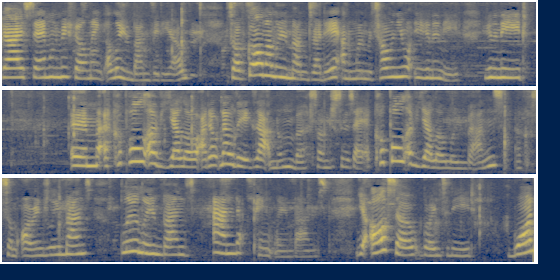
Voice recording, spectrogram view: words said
Guys, today I'm going to be filming a loom band video. So I've got all my loom bands ready and I'm going to be telling you what you're going to need. You're going to need um, a couple of yellow, I don't know the exact number, so I'm just going to say a couple of yellow loom bands, uh, some orange loom bands, blue loom bands and pink loom bands. You're also going to need one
